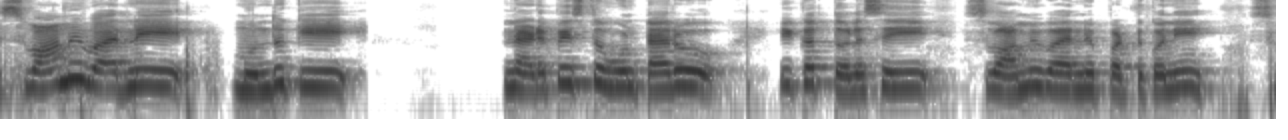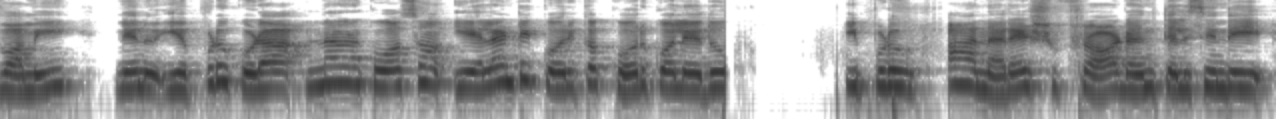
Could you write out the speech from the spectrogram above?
స్వామివారిని ముందుకి నడిపిస్తూ ఉంటారు. ఇక తులసి స్వామివారిని పట్టుకొని స్వామి నేను ఎప్పుడు కూడా నా కోసం ఎలాంటి కోరిక కోరుకోలేదు. ఇప్పుడు ఆ నరేష్ ఫ్రాడ్ అని తెలిసింది.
